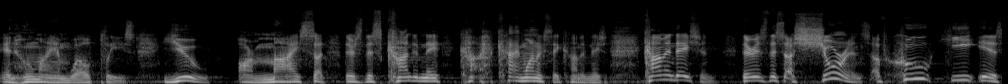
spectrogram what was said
in whom I am well pleased. You are my son. There's this condemnation, I want to say condemnation, commendation. There is this assurance of who he is.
